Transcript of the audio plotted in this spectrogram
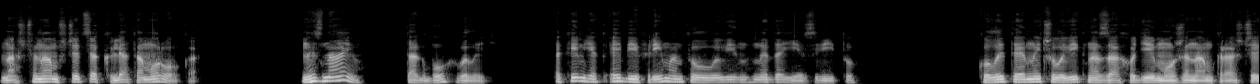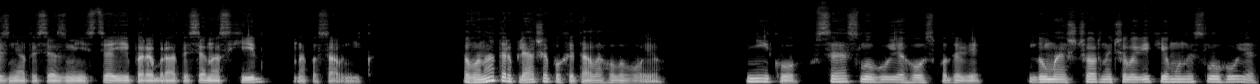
Нащо нам ще ця клята морока? Не знаю. Так Бог велить. Таким, як Ебі Фрімантл, він не дає звіту. Коли темний чоловік на заході може нам краще знятися з місця і перебратися на схід, написав Нік. Вона терпляче похитала головою. Ніку, все слугує Господові. Думаєш, чорний чоловік йому не слугує?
